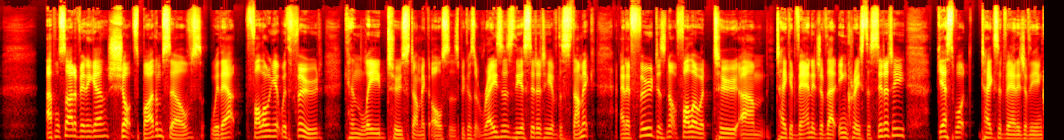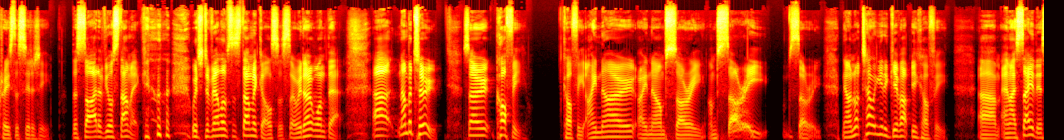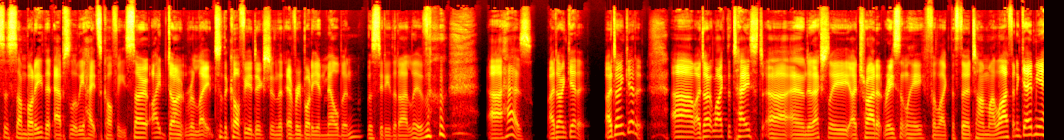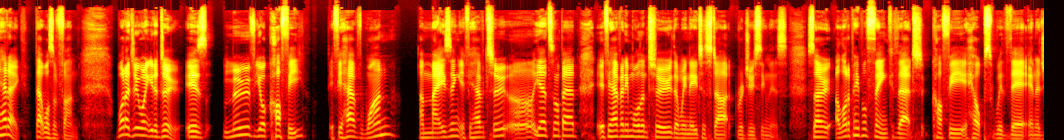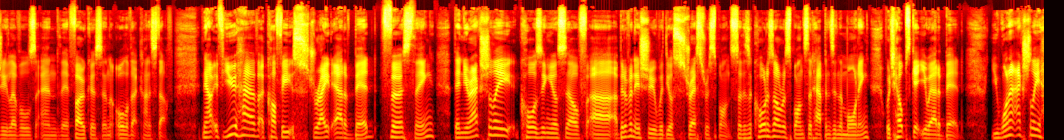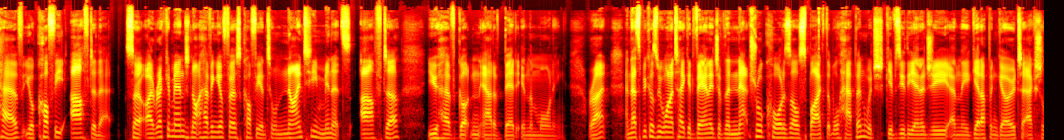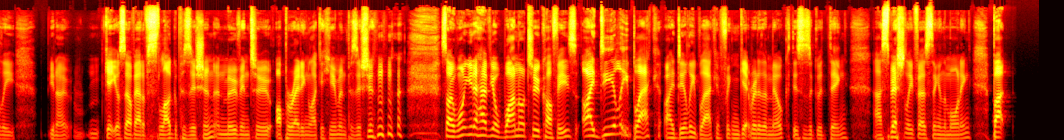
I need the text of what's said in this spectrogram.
Apple cider vinegar shots by themselves without following it with food can lead to stomach ulcers because it raises the acidity of the stomach. And if food does not follow it to um, take advantage of that increased acidity, guess what takes advantage of the increased acidity? The side of your stomach, which develops a stomach ulcer. So we don't want that. Uh, number two, so coffee. Coffee. I know, I know, I'm sorry. I'm sorry. I'm sorry. Now, I'm not telling you to give up your coffee. Um, and I say this as somebody that absolutely hates coffee. So I don't relate to the coffee addiction that everybody in Melbourne, the city that I live, uh, has. I don't get it. I don't get it. Um, I don't like the taste. Uh, and it actually, I tried it recently for like the third time in my life and it gave me a headache. That wasn't fun. What I do want you to do is move your coffee. If you have one, amazing. If you have two, oh, yeah, it's not bad. If you have any more than two, then we need to start reducing this. So, a lot of people think that coffee helps with their energy levels and their focus and all of that kind of stuff. Now, if you have a coffee straight out of bed, first thing, then you're actually causing yourself uh, a bit of an issue with your stress response. So, there's a cortisol response that happens in the morning, which helps get you out of bed. You want to actually have your coffee after that. So I recommend not having your first coffee until 90 minutes after you have gotten out of bed in the morning, right? And that's because we want to take advantage of the natural cortisol spike that will happen, which gives you the energy and the get up and go to actually you know, get yourself out of slug position and move into operating like a human position. so I want you to have your one or two coffees, ideally black, ideally black. If we can get rid of the milk, this is a good thing, uh, especially first thing in the morning. But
